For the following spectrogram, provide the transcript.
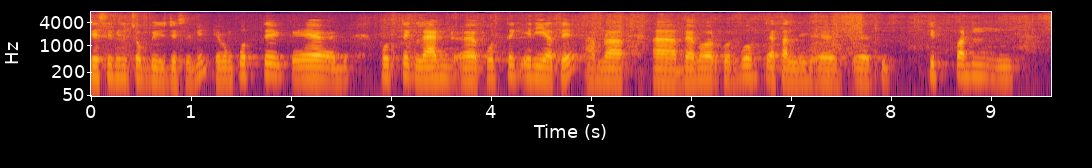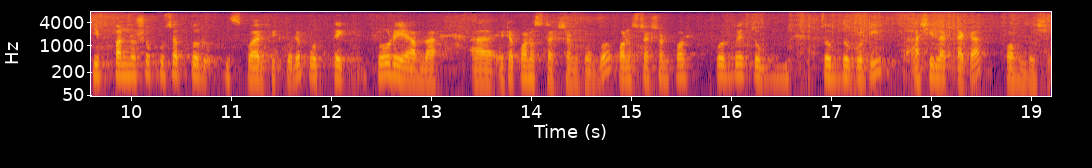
ডেসিমিল, চব্বিশ ডেসিমিল এবং প্রত্যেক প্রত্যেক ল্যান্ড প্রত্যেক এরিয়াতে আমরা ব্যবহার করব তেতাল্লিশ তিপ্পান্ন, তিপ্পান্নশো পঁচাত্তর স্কোয়ার ফিট করে প্রত্যেক ফ্লোরে আমরা এটা কনস্ট্রাকশন করব। কনস্ট্রাকশন করবে চোদ্দ কোটি আশি লাখ টাকা কম বেশি।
